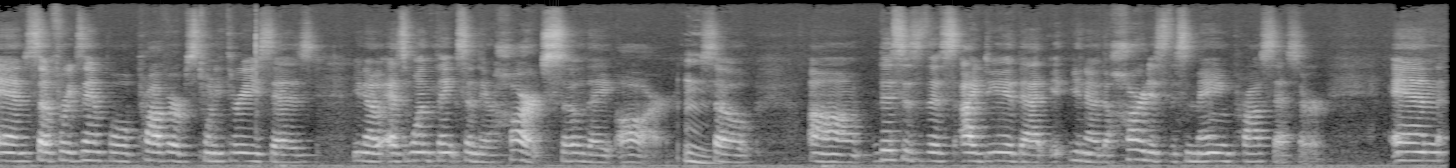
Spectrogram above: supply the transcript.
And so, for example, Proverbs 23 says, you know, as one thinks in their heart, so they are. Mm. So, um, this is this idea that it, you know the heart is this main processor and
